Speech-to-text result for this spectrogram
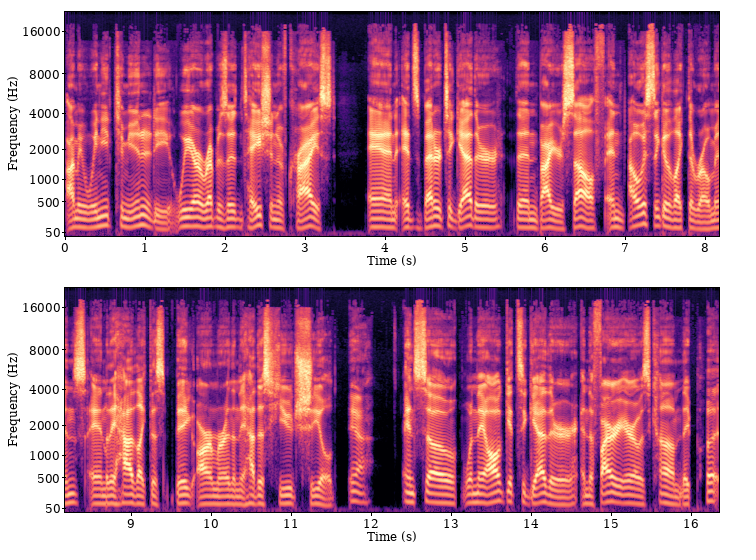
I mean, we need community. We are a representation of Christ and it's better together than by yourself. And I always think of like the Romans and they had like this big armor and then they had this huge shield. Yeah. And so when they all get together and the fiery arrows come, they put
